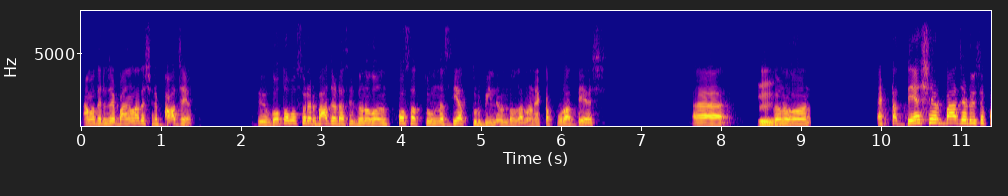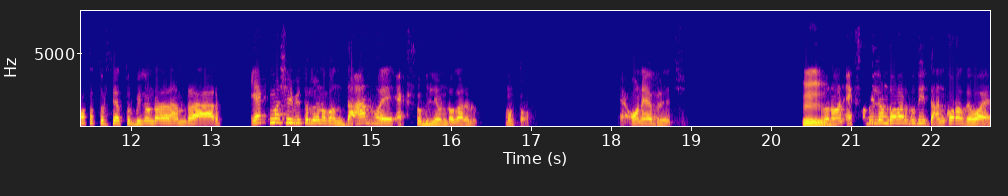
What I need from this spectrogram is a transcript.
আমাদের যে বাংলাদেশের বাজেট গত বছরের বাজেট আছে জনগণ পঁচাত্তর না ছিয়াত্তর বিলিয়ন ডলার মানে একটা পুরা দেশ। জনগণ একটা দেশের বাজেট হয়েছে পঁচাত্তর ছিয়াত্তর বিলিয়ন ডলার আমরা আর এক মাসের ভিতর জনগণ দান হয় একশো বিলিয়ন ডলারের মতো অন অ্যাভারেজ হুম, জনগণ একশো বিলিয়ন ডলার যদি দান করা যায় হয়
